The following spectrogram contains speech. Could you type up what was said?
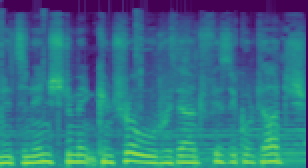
and it's an instrument controlled without physical touch.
